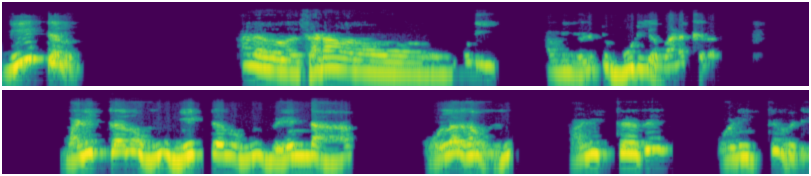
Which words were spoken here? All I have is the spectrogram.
நீட்டலும். அத சடா முடி அப்படின்னு சொல்லிட்டு முடிய வளர்க்கிறது. வலித்தலும் நீட்டலும் வேண்டா உலகம் பழித்தது ஒழித்து விடி.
